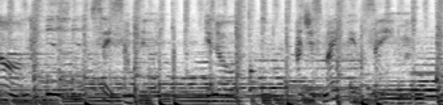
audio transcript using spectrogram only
on, say something. You know, I just might feel the same.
